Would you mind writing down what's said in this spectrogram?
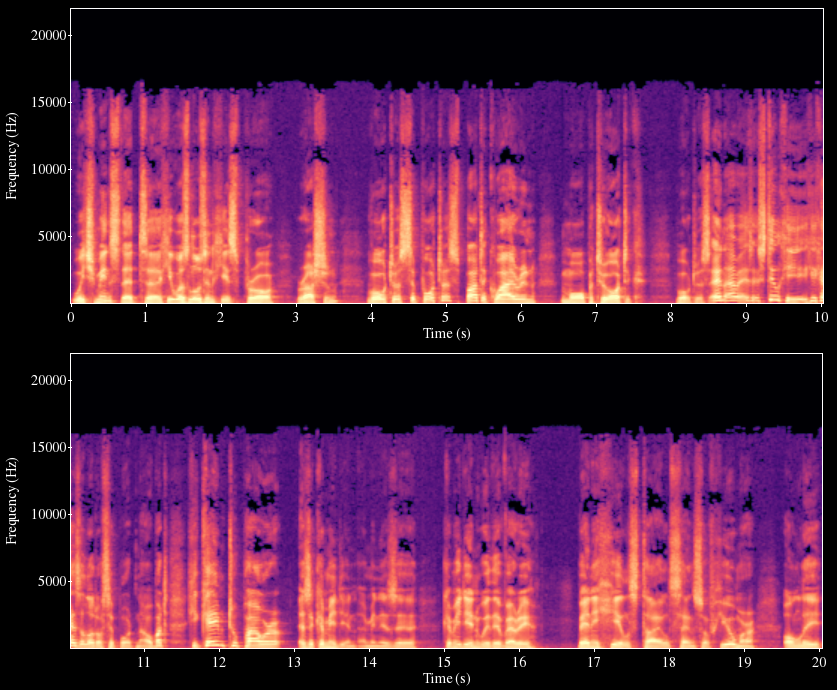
which means that uh, he was losing his pro Russian voters, supporters, but acquiring more patriotic voters. And uh, still, he, he has a lot of support now. But he came to power as a comedian. I mean, as a comedian with a very Benny Hill style sense of humor, only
